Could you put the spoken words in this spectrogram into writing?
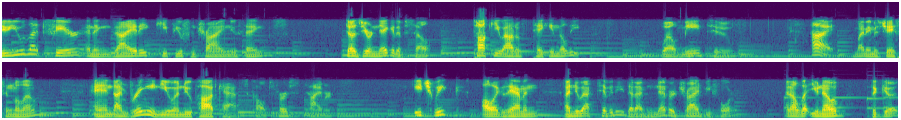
Do you let fear and anxiety keep you from trying new things? Does your negative self talk you out of taking the leap? Well, me too. Hi, my name is Jason Malone, and I'm bringing you a new podcast called First Timers. Each week, I'll examine a new activity that I've never tried before, and I'll let you know the good,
